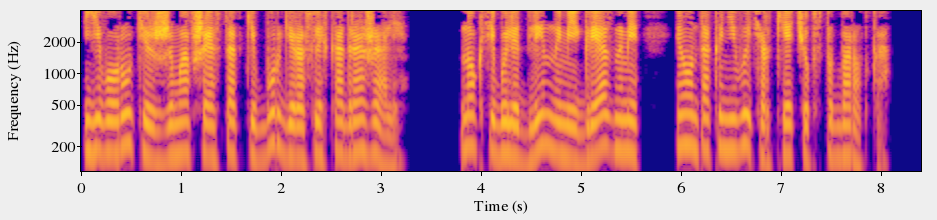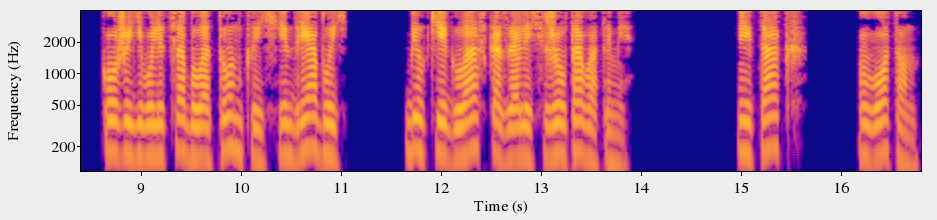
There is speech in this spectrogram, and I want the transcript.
Его руки, сжимавшие остатки бургера, слегка дрожали. Ногти были длинными и грязными, и он так и не вытер кетчуп с подбородка. Кожа его лица была тонкой и дряблой, белки глаз казались желтоватыми. Итак, вот он,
